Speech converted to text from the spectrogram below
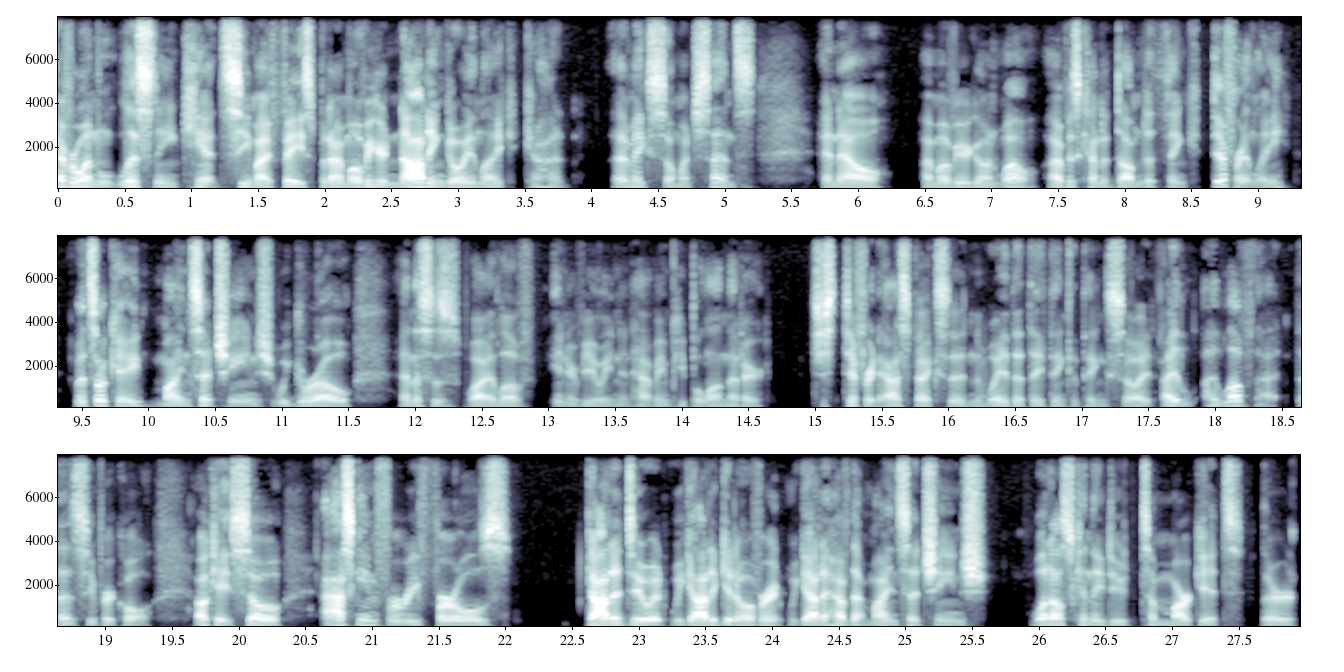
everyone listening can't see my face, but I'm over here nodding, going like, God, that makes so much sense. And now I'm over here going, well, I was kind of dumb to think differently. But it's okay. Mindset change. We grow. And this is why I love interviewing and having people on that are just different aspects and the way that they think of things. So I, I, I love that. That's super cool. Okay, so asking for referrals, got to do it. We got to get over it. We got to have that mindset change. What else can they do to market their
